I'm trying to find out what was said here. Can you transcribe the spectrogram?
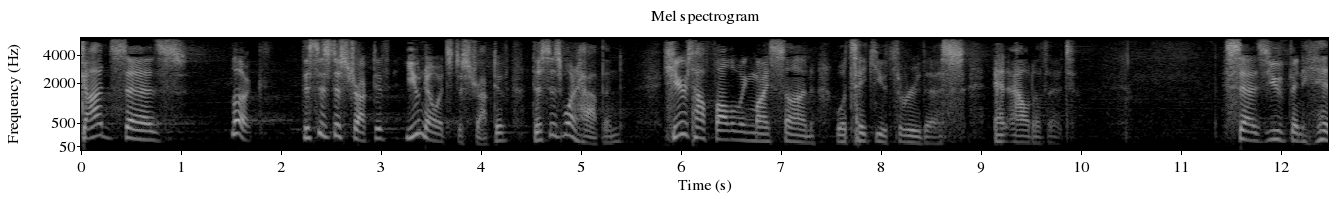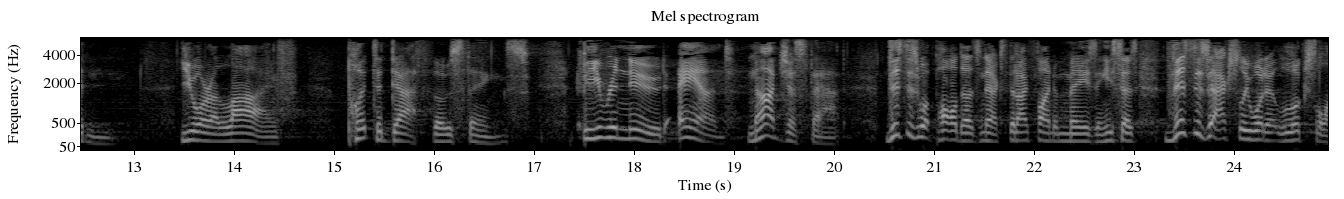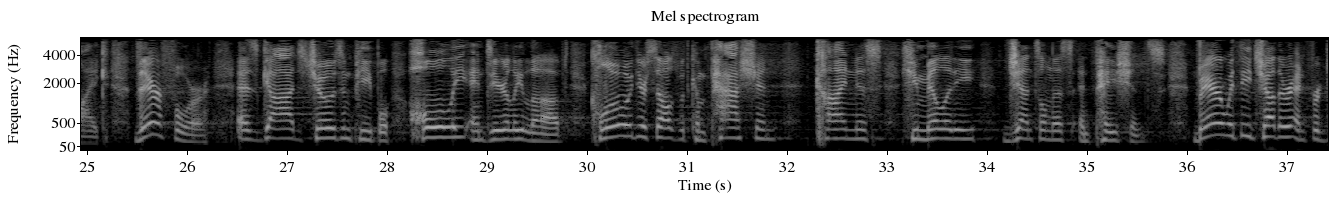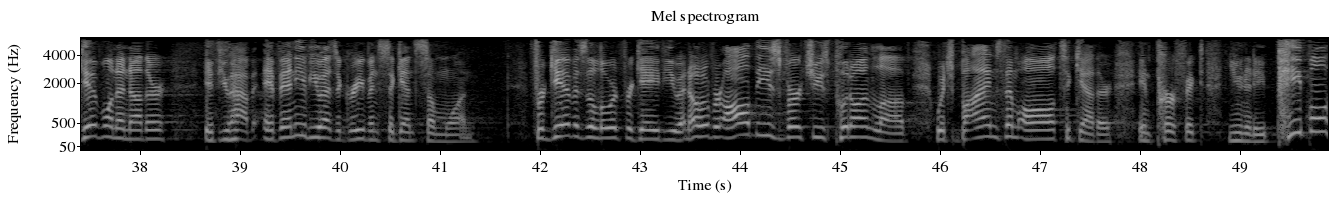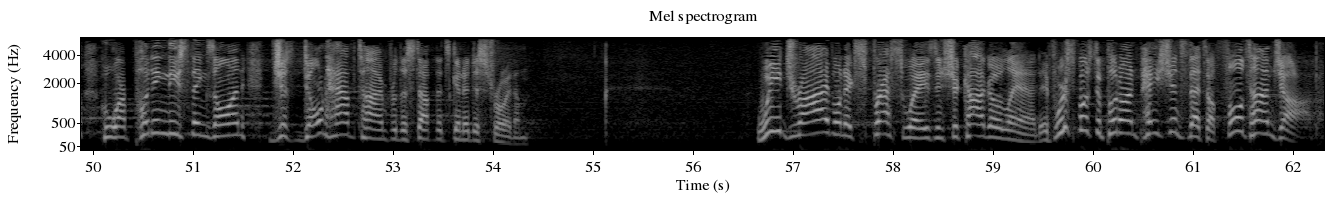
God says, Look, this is destructive. You know it's destructive. This is what happened. Here's how following my son will take you through this and out of it. says, You've been hidden. You are alive. Put to death those things. Be renewed. And not just that, This is what Paul does next that I find amazing. He says, This is actually what it looks like. Therefore, as God's chosen people, holy and dearly loved, clothe yourselves with compassion, kindness, humility, gentleness, and patience. Bear with each other and forgive one another if, you have, if any of you has a grievance against someone. Forgive as the Lord forgave you. And over all these virtues, put on love, which binds them all together in perfect unity. People who are putting these things on just don't have time for the stuff that's going to destroy them. We drive on expressways in Chicagoland. If we're supposed to put on patience, that's a full time job.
